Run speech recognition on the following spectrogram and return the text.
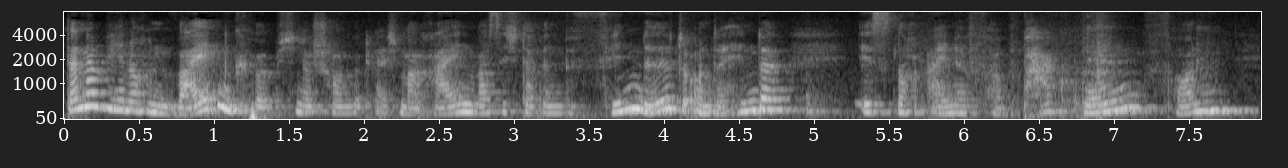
Dann haben wir hier noch ein Weidenkörbchen, da schauen wir gleich mal rein, was sich darin befindet. Und dahinter ist noch eine Verpackung von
